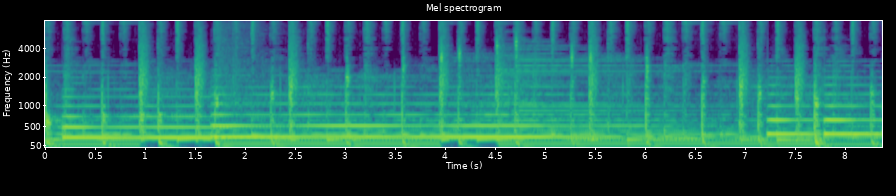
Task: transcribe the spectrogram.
thank you.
